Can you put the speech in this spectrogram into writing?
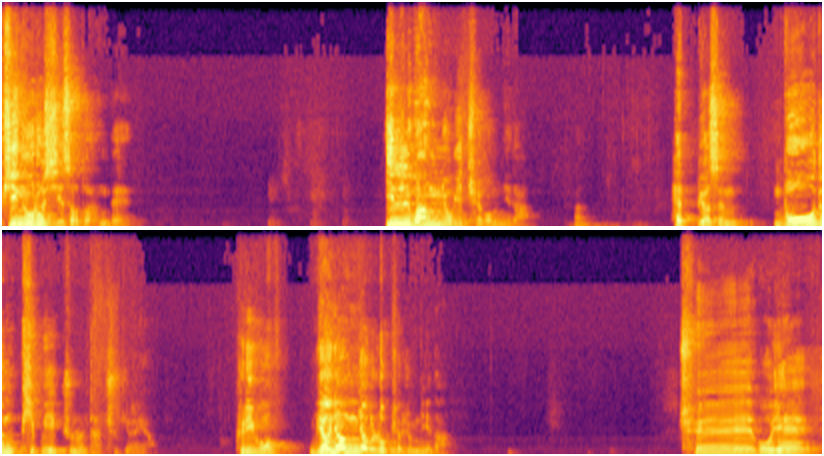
비누로 씻어도 안 돼. 일광욕이 최고입니다. 어? 햇볕은 모든 피부의 균을 다 죽여요. 그리고 면역력을 높여줍니다. 최고의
